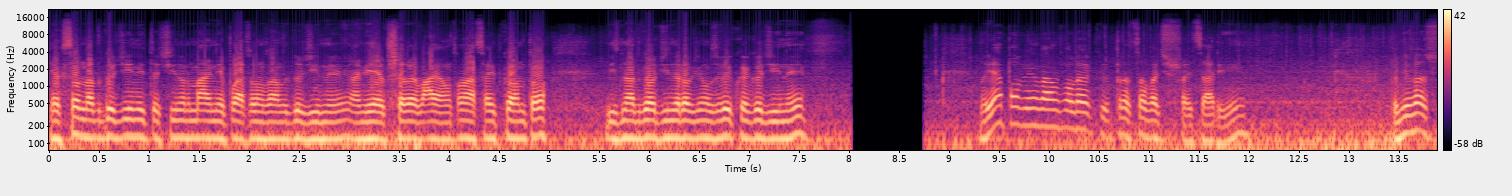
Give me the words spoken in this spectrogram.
Jak są nadgodziny, to ci normalnie płacą za nadgodziny, a nie przelewają to na konto i z nadgodzin robią zwykłe godziny. No ja powiem Wam, wolę pracować w Szwajcarii, ponieważ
